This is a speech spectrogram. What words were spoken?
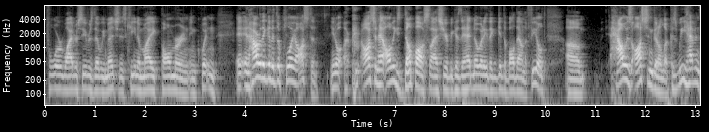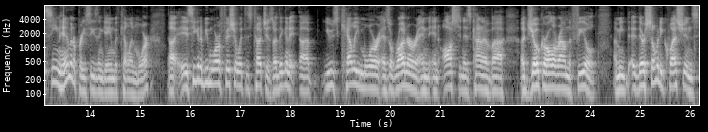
four wide receivers that we mentioned is Keenan, Mike, Palmer, and, and Quentin. And, and, how are they going to deploy Austin? You know, Austin had all these dump offs last year because they had nobody that could get the ball down the field. Um, how is Austin going to look? Because we haven't seen him in a preseason game with Kellen Moore. Uh, is he going to be more efficient with his touches? Are they going to uh, use Kelley more as a runner and, and Austin as kind of a, a joker all around the field? I mean, there's so many questions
